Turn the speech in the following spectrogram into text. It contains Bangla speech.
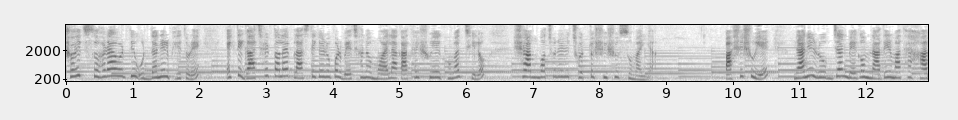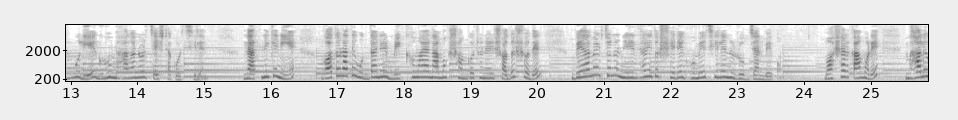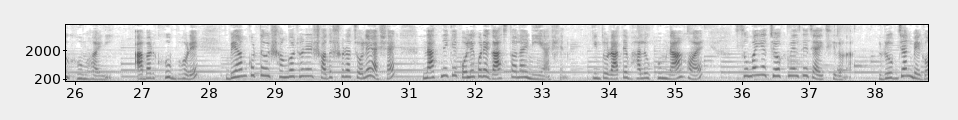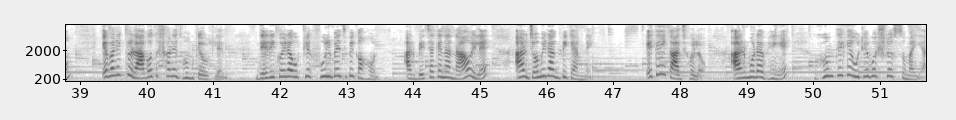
শহীদ সোহরাওয়ার্দী উদ্যানের ভেতরে একটি গাছের তলায় প্লাস্টিকের উপর বেছানো ময়লা কাঁথায় শুয়ে ঘুমাচ্ছিল সাত বছরের ছোট্ট শিশু সুমাইয়া। পাশে শুয়ে নানি রূপজান বেগম নাদির মাথায় হাত বুলিয়ে ঘুম ভাঙানোর চেষ্টা করছিলেন। নাতনিকে নিয়ে গত রাতে উদ্যানের বৃক্ষমায়া নামক সংগঠনের সদস্যদের ব্যায়ামের জন্য নির্ধারিত শেডে ঘুমিয়েছিলেন রূপজান বেগম। মশার কামড়ে ভালো ঘুম হয়নি। আবার খুব ভোরে ব্যায়াম করতে ওই সংগঠনের সদস্যরা চলে আসায় নাতনিকে কোলে করে গাছতলায় নিয়ে আসেন। কিন্তু রাতে ভালো ঘুম না হয়, সুমাইয়া চোখ মেলতে চাইছিল না। রূপজান বেগম এবার একটু রাগত স্বরে ধমকে উঠলেন, দেরি কইরা উঠলে ফুল বেচবি কখন? আর বেচা কেনা না হইলে আর জমি রাখবি কেমনে? এতেই কাজ হলো, আর মোড়া ভেঙে ঘুম থেকে উঠে বসল সুমাইয়া।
